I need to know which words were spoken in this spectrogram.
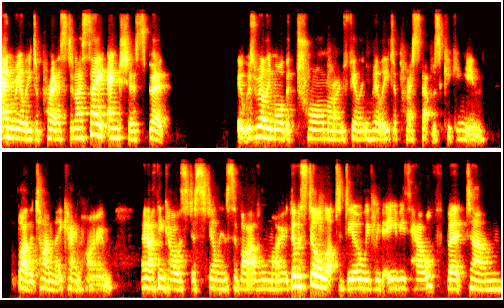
and really depressed. And I say anxious, but it was really more the trauma and feeling really depressed that was kicking in by the time they came home. And I think I was just still in survival mode. There was still a lot to deal with with Evie's health, but um,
